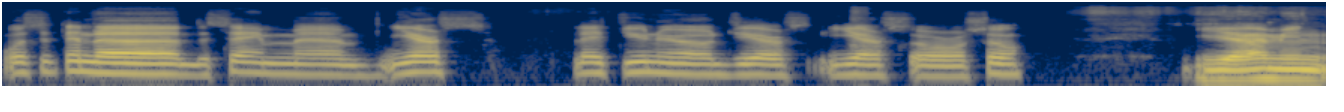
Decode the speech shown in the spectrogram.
Was it in the the same um, years, late junior years, years or so? Yeah, I mean,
